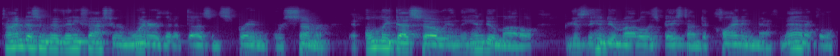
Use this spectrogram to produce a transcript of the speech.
Time doesn't move any faster in winter than it does in spring or summer. It only does so in the Hindu model because the Hindu model is based on declining mathematical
